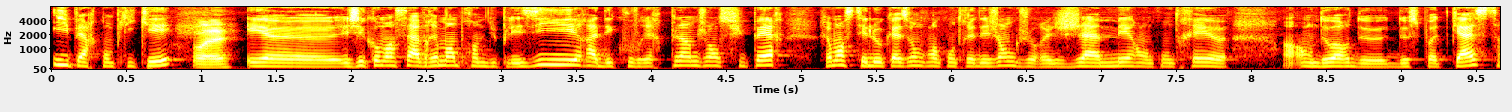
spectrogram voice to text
hyper compliqué. Ouais, Et euh, j'ai commencé à vraiment prendre du plaisir, à découvrir plein de gens super. Vraiment, c'était l'occasion de rencontrer des gens que j'aurais jamais rencontrés euh, en dehors de, de ce podcast.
